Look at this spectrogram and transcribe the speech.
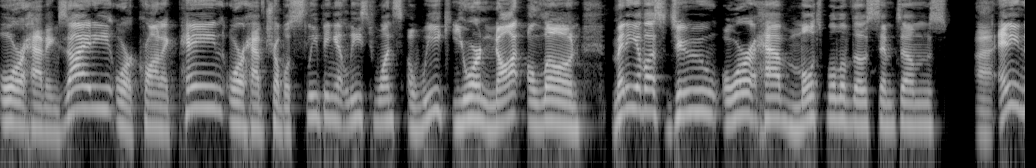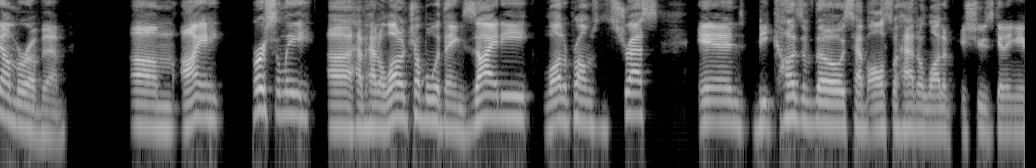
or have anxiety or chronic pain or have trouble sleeping at least once a week? You're not alone. Many of us do or have multiple of those symptoms, uh, any number of them. Um, I personally uh, have had a lot of trouble with anxiety, a lot of problems with stress, and because of those, have also had a lot of issues getting a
